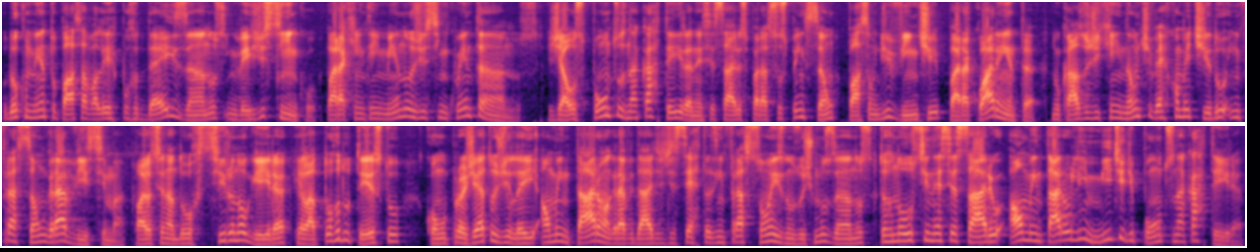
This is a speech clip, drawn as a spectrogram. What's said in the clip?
o documento passa a valer por 10 anos em vez de 5, para quem tem menos de 50 anos. Já os pontos na carteira necessários para a suspensão passam de 20 para 40, no caso de quem não tiver cometido infração gravíssima. Para o senador Ciro Nogueira, relator do texto, como projetos de lei aumentaram a gravidade de certas infrações nos últimos anos, tornou-se necessário aumentar o limite de pontos na carteira.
